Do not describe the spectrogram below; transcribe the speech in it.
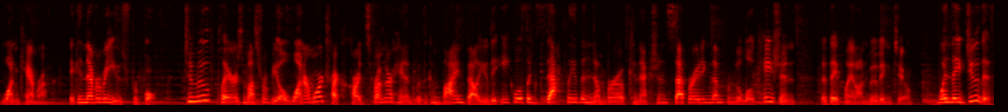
one camera. It can never be used for both. To move, players must reveal one or more Trek cards from their hand with a combined value that equals exactly the number of connections separating them from the location that they plan on moving to. When they do this,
